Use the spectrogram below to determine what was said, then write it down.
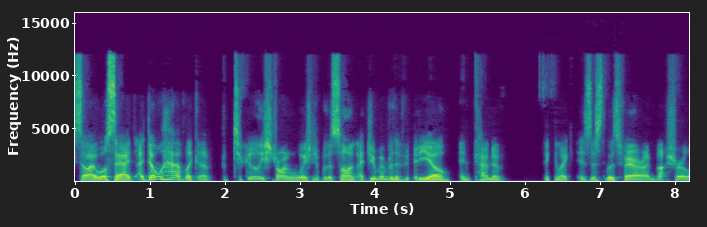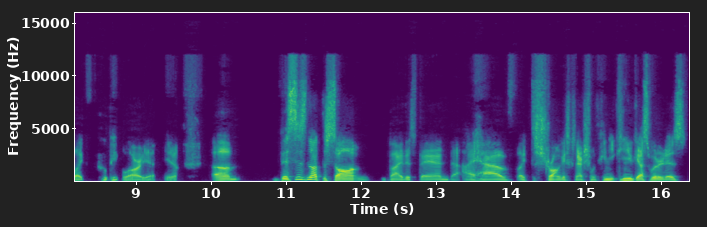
So I will say I, I don't have like a particularly strong relationship with the song. I do remember the video and kind of thinking like, is this Liz Phair? I'm not sure like who people are yet, you know. Um, this is not the song by this band that I have like the strongest connection with. Can you can you guess what it is?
